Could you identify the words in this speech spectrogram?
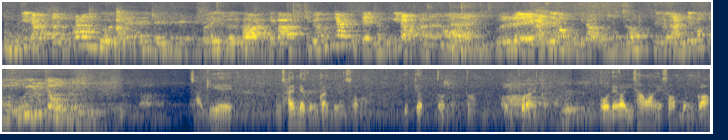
전기 나갔다가 파란불 네네네. 저희 저희가 제가 집에 혼자 있을 때 전기 나갔잖아요. 네. 원래 안대방송이라고 하거든요. 근데 저는 안대방송은 우울증으로 자기의 삶의 공간들에서 느꼈던 어떤 공포랄까요? 어, 내가 이 상황에서 뭔가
